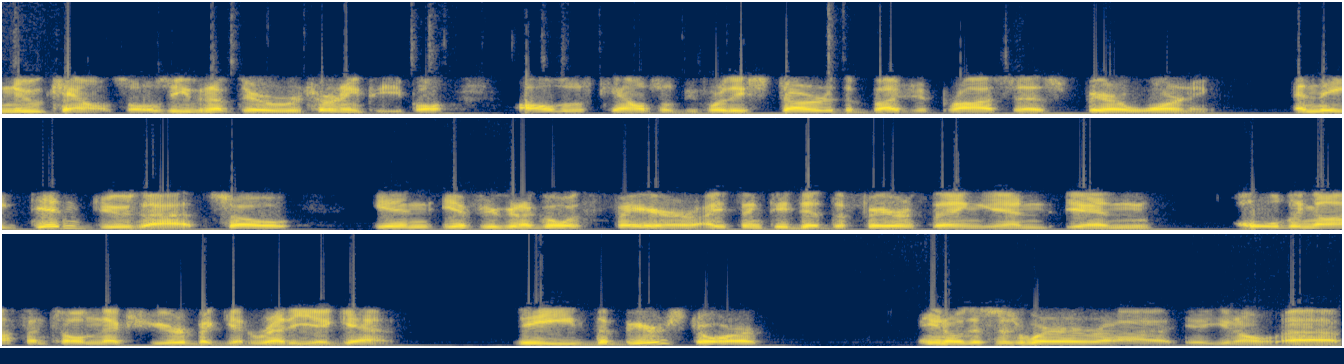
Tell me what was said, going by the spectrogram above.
new councils, even if they were returning people, all those councils before they started the budget process, fair warning. And they didn't do that. So in if you're going to go with fair, I think they did the fair thing in in holding off until next year, but get ready again. The the beer store, you know, this is where uh, you know uh,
